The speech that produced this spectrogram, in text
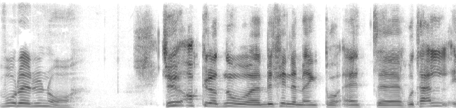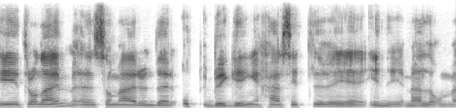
hvor er du nå? Du, akkurat nå eh, befinner jeg meg på et uh, hotell i Trondheim som er under oppbygging. Her sitter vi innimellom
